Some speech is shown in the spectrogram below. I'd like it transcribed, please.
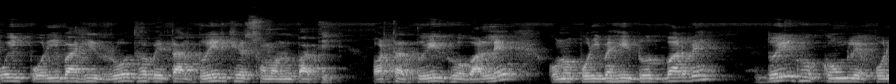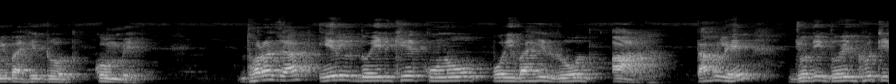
ওই পরিবাহীর রোধ হবে তার দৈর্ঘ্যের সমানুপাতিক। অর্থাৎ দৈর্ঘ্য বাড়লে কোনো পরিবাহীর রোধ বাড়বে, দৈর্ঘ্য কমলে পরিবাহীর রোধ কমবে। ধরা যাক এল দৈর্ঘ্যে কোনো পরিবাহীর রোধ আর। তাহলে যদি দৈর্ঘ্যটি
